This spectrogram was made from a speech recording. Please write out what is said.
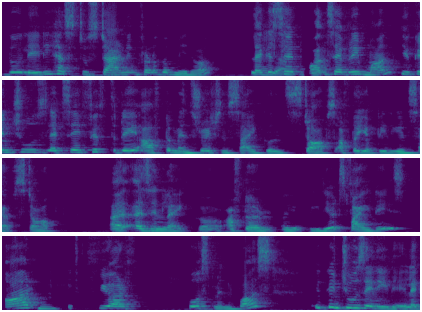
the lady has to stand in front of the mirror. Like I Yeah. said, once every month, you can choose, let's say, fifth day after menstruation cycle stops, after your periods have stopped, uh, as in like uh, after uh, your periods, five days. Or if you are postmenopause, you can choose any day, like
